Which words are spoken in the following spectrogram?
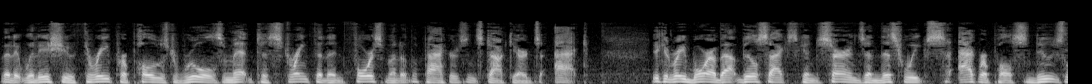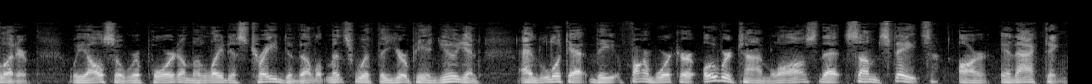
that it would issue three proposed rules meant to strengthen enforcement of the Packers and Stockyards Act. You can read more about Vilsack's concerns in this week's AgriPulse newsletter. We also report on the latest trade developments with the European Union and look at the farm worker overtime laws that some states are enacting.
